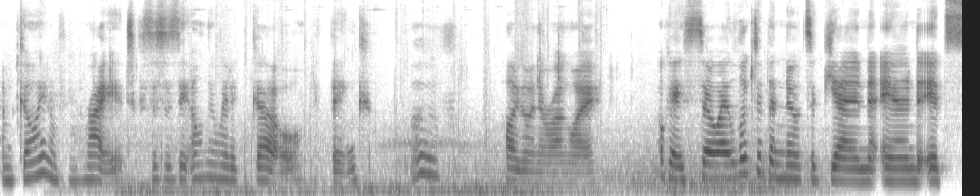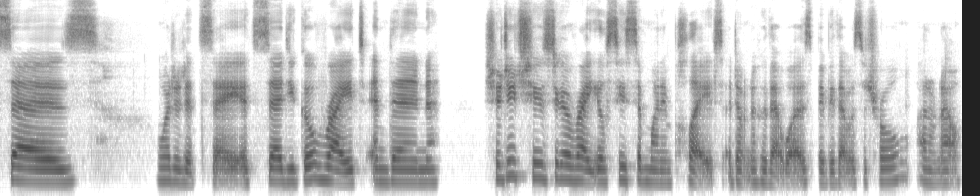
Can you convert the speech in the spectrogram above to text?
I'm going right because this is the only way to go, I think. Probably going the wrong way. Okay, so I looked at the notes again and it says, what did it say? It said you go right and then should you choose to go right, you'll see someone in plate. I don't know who that was. Maybe that was a troll. I don't know.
